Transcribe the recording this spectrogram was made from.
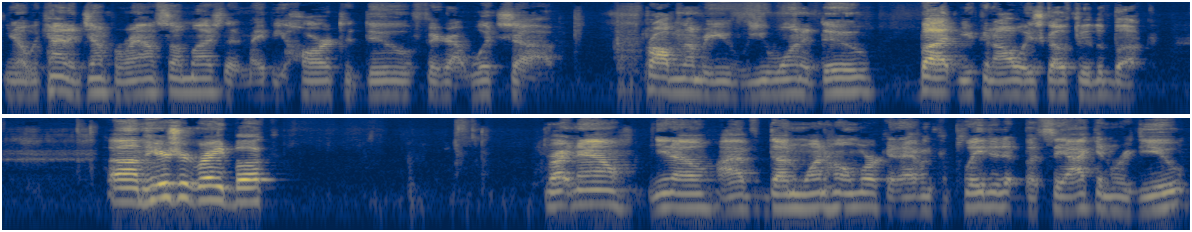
you know, we kind of jump around so much that it may be hard to do, figure out which uh, problem number you, you want to do, but you can always go through the book. Um, here's your grade book. Right now, you know, I've done one homework and I haven't completed it, but see, I can review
